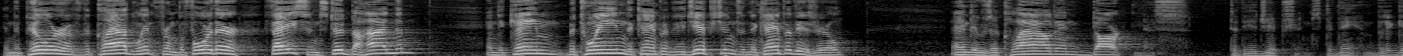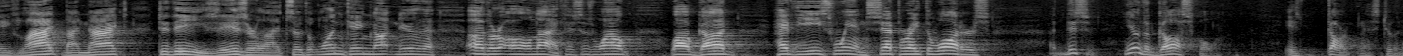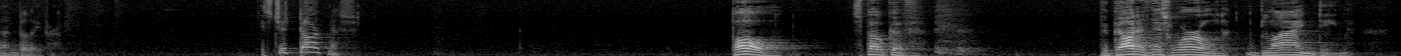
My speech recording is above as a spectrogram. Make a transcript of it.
and the pillar of the cloud went from before their face and stood behind them. And it came between the camp of the Egyptians and the camp of Israel. And it was a cloud and darkness to the Egyptians, to them. But it gave light by night to these, the Israelites, so that one came not near the other all night. This is while, while God had the east wind separate the waters. This, you know, the gospel is darkness to an unbeliever. It's just darkness. Paul spoke of the God of this world blinding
